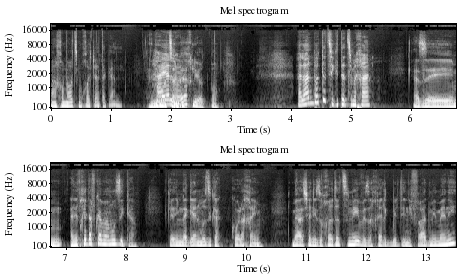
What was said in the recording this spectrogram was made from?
ואנחנו מאוד שמחות שאתה כאן. אני מאוד שמח להיות פה. אלון, בוא תציג את עצמך. אז אני אתחיל דווקא מהמוזיקה. כי אני מנגן מוזיקה כל החיים. מאז שאני זוכר את עצמי, וזה חלק בלתי נפרד ממני,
